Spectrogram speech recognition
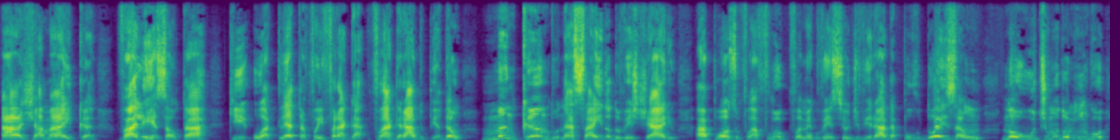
a Jamaica. Vale ressaltar que o atleta foi flagrado, perdão, mancando na saída do vestiário após o Fla-Flu, que o Flamengo venceu de virada por 2 a 1 no último domingo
